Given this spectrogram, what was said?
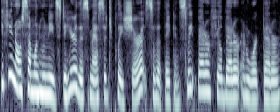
If you know someone who needs to hear this message, please share it so that they can sleep better, feel better, and work better.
